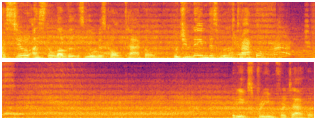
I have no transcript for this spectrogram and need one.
I still, I still love that this move is called Tackle. Would you name this move Tackle? Pretty extreme for a tackle.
